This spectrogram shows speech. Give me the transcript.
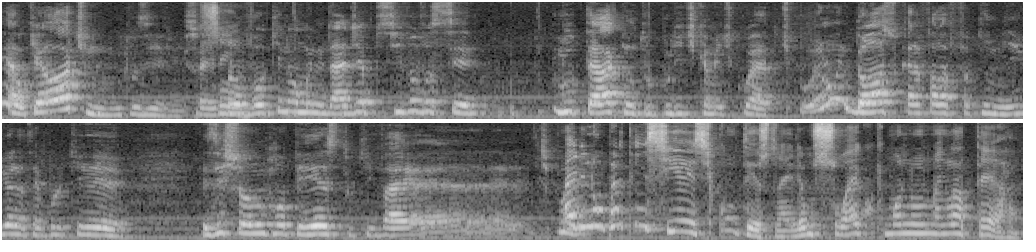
É, o que é ótimo, inclusive. Isso aí Sim. provou que na humanidade é possível você lutar contra o politicamente correto. Tipo, eu não endosso o cara falar fucking nigger, até porque existe todo um contexto que vai. é, tipo, Mas ele não pertencia a esse contexto, né? Ele é um sueco que mora na Inglaterra.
